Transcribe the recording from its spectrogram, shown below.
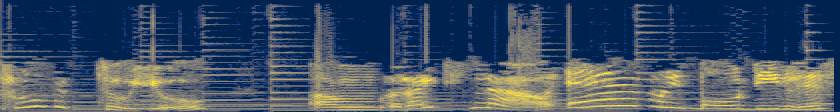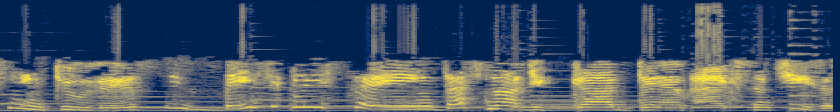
prove it to you. Um, right now, everybody listening to this is basically saying that's not your goddamn accent. Jesus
